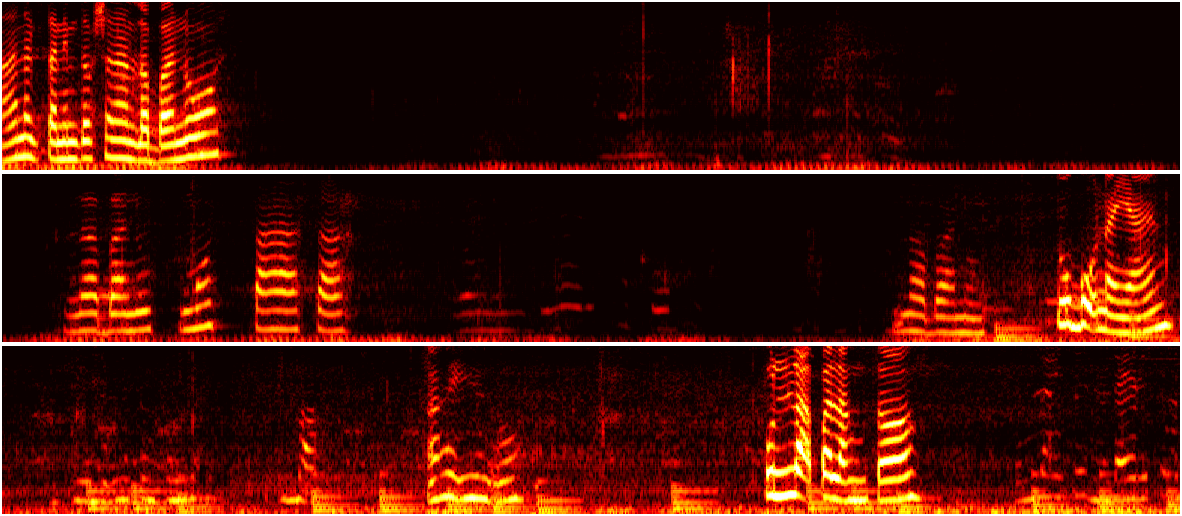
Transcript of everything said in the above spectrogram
Ah, nagtanim daw siya ng labanos. Labanos mustasa. Labanos. Tubo na yan? Ay, yun oh. Punla pa lang to. Wala ito, direct na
